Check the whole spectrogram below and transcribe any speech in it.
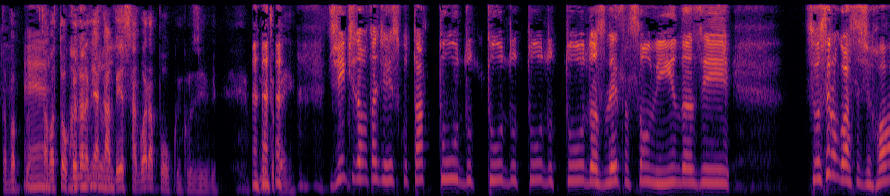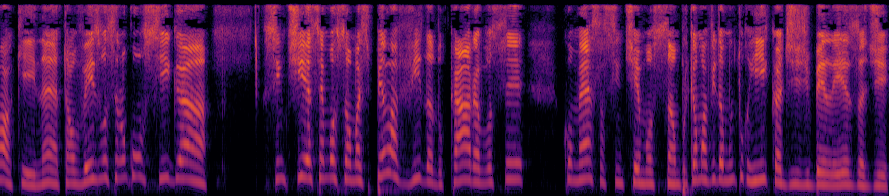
Tava, é, tava tocando na minha cabeça agora há pouco, inclusive. Muito bem. Gente, dá vontade de reescutar tudo, tudo, tudo, tudo. As letras são lindas e se você não gosta de rock, né? Talvez você não consiga sentir essa emoção, mas pela vida do cara, você começa a sentir emoção, porque é uma vida muito rica de, de beleza, de,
